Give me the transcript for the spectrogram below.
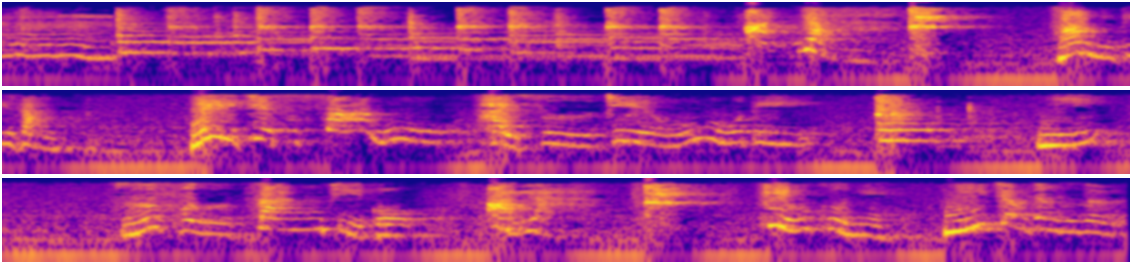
哎呀，阿弥的人，你这是杀我还是救我的？你是不是张继哥？哎呀，九姑娘，你讲讲是人？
